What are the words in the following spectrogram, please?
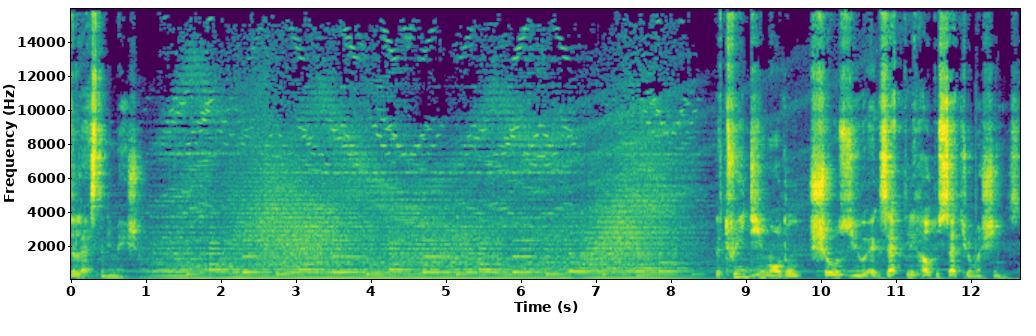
the last animation. The 3D model shows you exactly how to set your machines.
